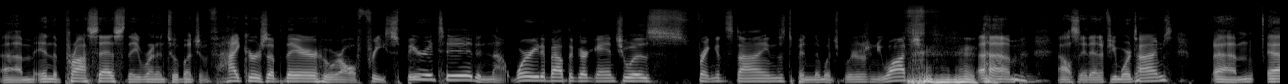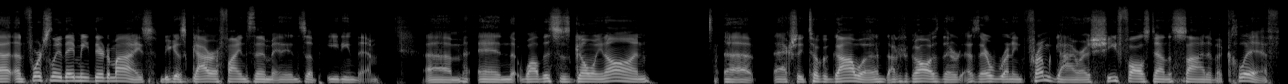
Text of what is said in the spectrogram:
Um, in the process, they run into a bunch of hikers up there who are all free spirited and not worried about the gargantuas, Frankensteins, depending on which version you watch. um, I'll say that a few more times. Um, uh, unfortunately, they meet their demise because Gyra finds them and ends up eating them. Um, and while this is going on, uh, actually Tokugawa, Dr. Tokugawa, is there as they're running from Gyra, she falls down the side of a cliff,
